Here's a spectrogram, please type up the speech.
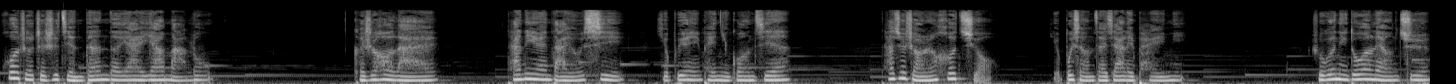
或者只是简单的压一压马路。可是后来，他宁愿打游戏，也不愿意陪你逛街，他去找人喝酒，也不想在家里陪你。如果你多问两句，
